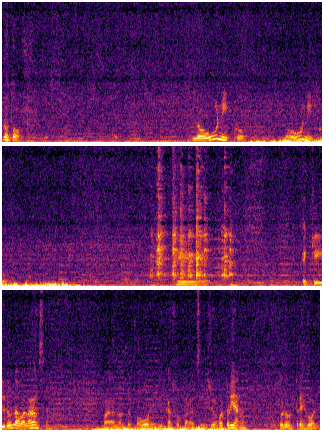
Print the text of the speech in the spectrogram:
Los dos. Lo único, lo único que equilibró la balanza para nuestro favor, en este caso para la selección ecuatoriana, fueron tres goles.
